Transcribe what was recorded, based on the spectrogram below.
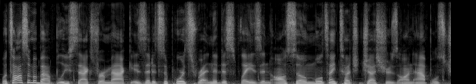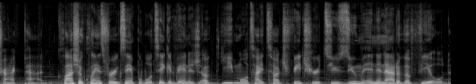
What's awesome about BlueStacks for Mac is that it supports Retina displays and also multi-touch gestures on Apple's trackpad. Clash of Clans, for example, will take advantage of the multi-touch feature to zoom in and out of the field.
